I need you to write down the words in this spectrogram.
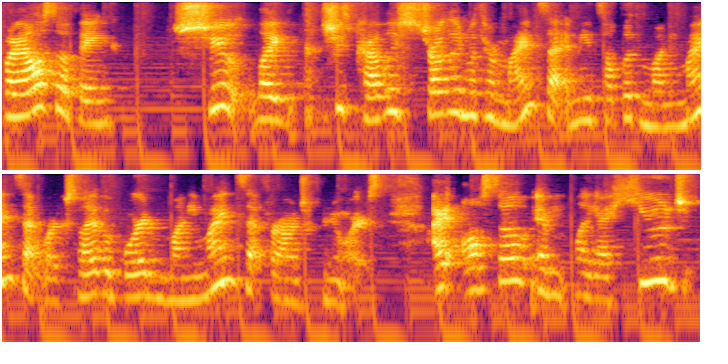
but I also think shoot, like she's probably struggling with her mindset and needs help with money mindset work. So I have a board money mindset for entrepreneurs. I also am like a huge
